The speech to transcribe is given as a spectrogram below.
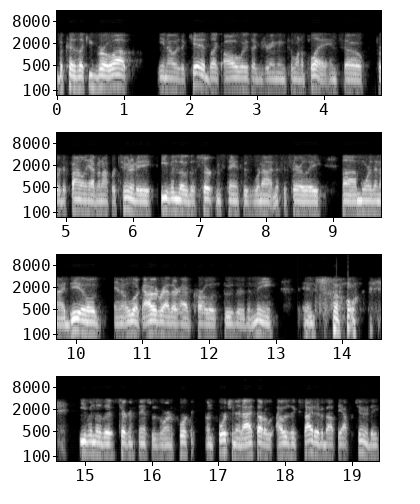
because like you grow up, you know, as a kid, like always like dreaming to want to play. And so for to finally have an opportunity, even though the circumstances were not necessarily uh, more than ideal, and uh, look, I would rather have Carlos Boozer than me. And so even though the circumstances were unfor- unfortunate, I thought I was excited about the opportunity.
